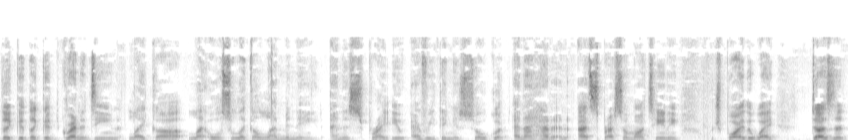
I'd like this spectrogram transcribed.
like a, like a grenadine, like a like also like a lemonade and a Sprite. It, everything is so good. And I had an espresso martini, which by the way doesn't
